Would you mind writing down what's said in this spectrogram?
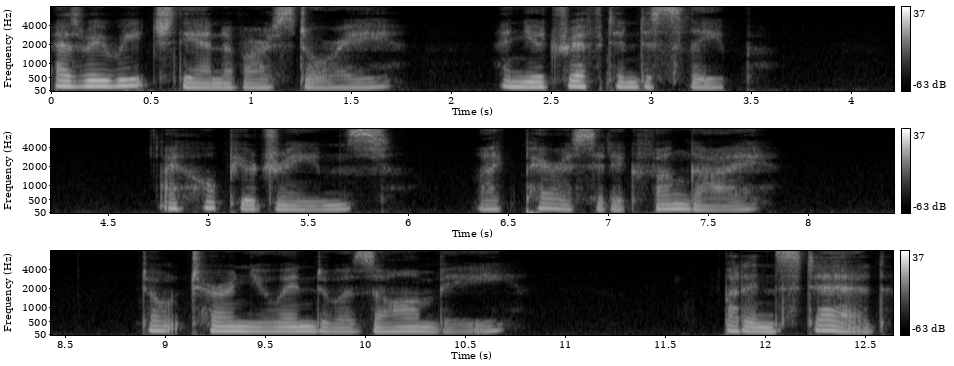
As we reach the end of our story and you drift into sleep, I hope your dreams, like parasitic fungi, don't turn you into a zombie, but instead,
